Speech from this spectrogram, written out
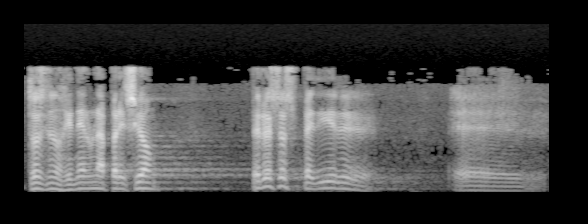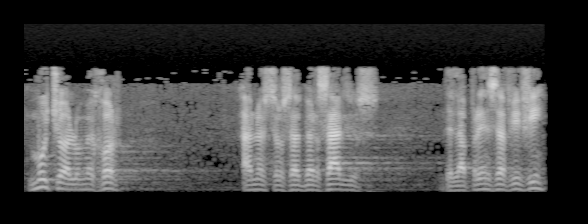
Entonces nos genera una presión. Pero eso es pedir eh, mucho a lo mejor a nuestros adversarios de la prensa FIFI,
